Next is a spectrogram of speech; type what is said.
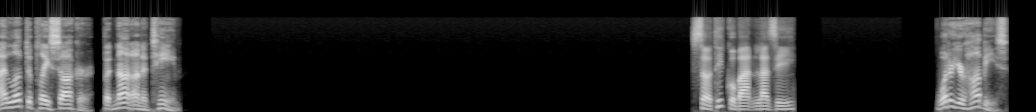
I love to play soccer, but not on a team. Sở thích của bạn là gì? What are your hobbies?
